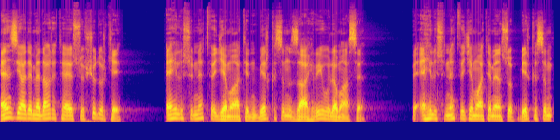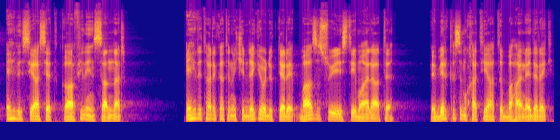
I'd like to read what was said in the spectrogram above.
En ziyade medar-ı teessüf şudur ki, ehl sünnet ve cemaatin bir kısım zahiri uleması ve ehl sünnet ve cemaate mensup bir kısım ehli siyaset gafil insanlar, ehli tarikatın içinde gördükleri bazı suyu istimalatı ve bir kısım hatiyatı bahane ederek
